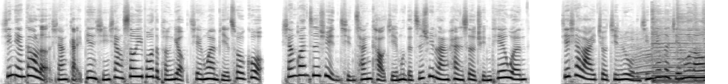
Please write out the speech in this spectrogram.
新年到了，想改变形象瘦一波的朋友，千万别错过。相关资讯请参考节目的资讯栏和社群贴文。接下来就进入我们今天的节目喽。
